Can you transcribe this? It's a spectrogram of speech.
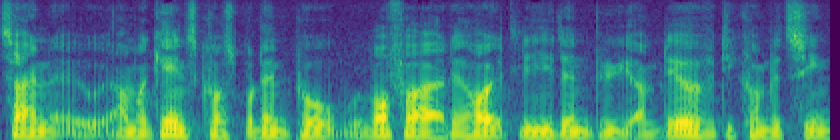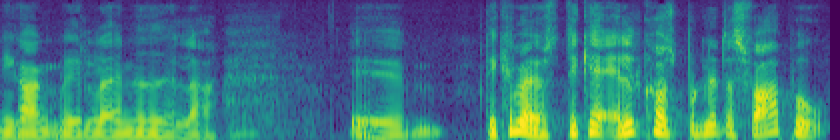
tager en øh, amerikansk korrespondent på, hvorfor er det højt lige i den by? Jamen, det er jo, de kom lidt sent i gang med et eller andet, eller... Øh, det kan man jo, det kan alle korrespondenter svare på.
